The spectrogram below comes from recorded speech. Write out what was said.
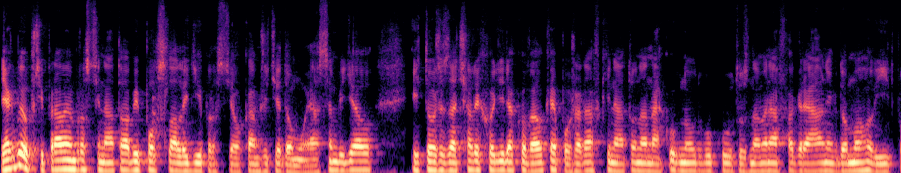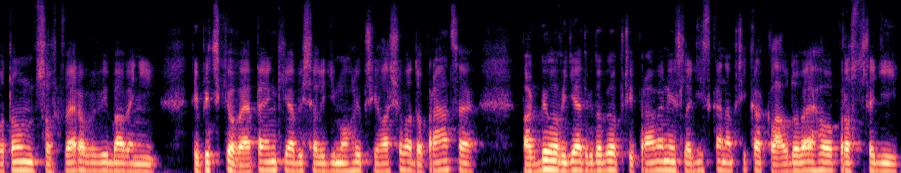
jak byl připraven prostě na to, aby poslal lidi prostě okamžitě domů. Já jsem viděl i to, že začaly chodit jako velké požadavky na to na nákup notebooků, to znamená fakt reálně, kdo mohl jít, potom softwarové vybavení, typického VPNky, aby se lidi mohli přihlašovat do práce. Pak bylo vidět, kdo byl připravený z hlediska například cloudového prostředí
